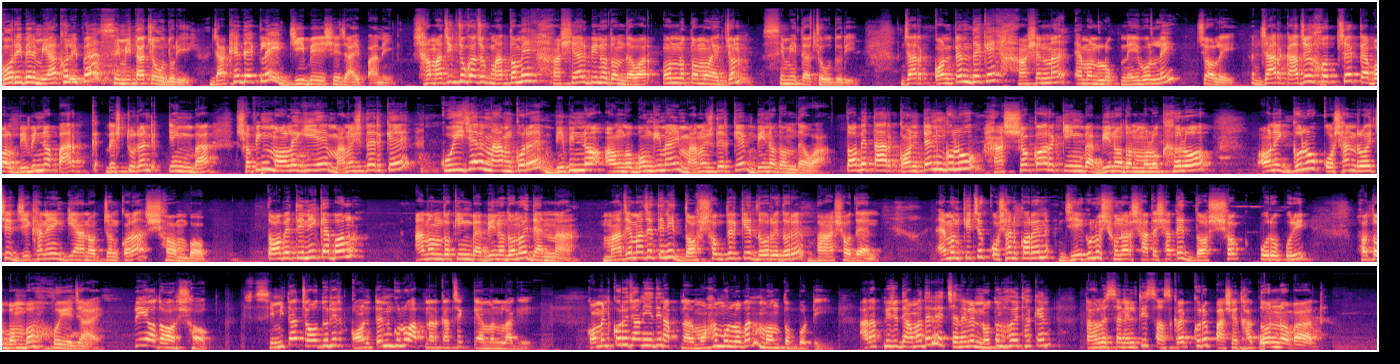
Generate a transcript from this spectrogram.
গরিবের মিয়া খলিফা সিমিতা চৌধুরী, যাকে দেখলেই জিবে এসে যায় পানি। সামাজিক যোগাযোগ মাধ্যমে হাসিয়ার বিনোদন দেওয়ার অন্যতম একজন সিমিতা চৌধুরী, যার কন্টেন্ট দেখে হাসেন না এমন লোক নেই বললেই চলে। যার কাজে হচ্ছে কেবল বিভিন্ন পার্ক, রেস্টুরেন্ট কিংবা শপিং মলে গিয়ে মানুষদেরকে কুইজের নাম করে বিভিন্ন অঙ্গভঙ্গিমায় মানুষদেরকে বিনোদন দেওয়া। তবে তার কন্টেন্টগুলো হাস্যকর কিংবা বিনোদনমূলক হলেও অনেকগুলো কোষান রয়েছে যেখানে জ্ঞান অর্জন করা সম্ভব। তবে তিনি কেবল আনন্দ কিংবা বিনোদনই দেন না, মাঝে মাঝে তিনি দর্শকদেরকে ধরে ধরে বাঁশও দেন। এমন কিছু কোষান করেন যেগুলো শোনার সাথে সাথে দর্শক পুরোপুরি হতবম্ব হয়ে যায়। প্রিয় দর্শক, সীমিতা চৌধুরীর কন্টেন্টগুলো আপনার কাছে কেমন লাগে? কমেন্ট করে জানিয়ে দিন আপনার মহামূল্যবান মন্তব্যটি। আর আপনি যদি আমাদের এই চ্যানেলে নতুন হয়ে থাকেন, তাহলে চ্যানেলটি সাবস্ক্রাইব করে পাশে থাকুন। ধন্যবাদ।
